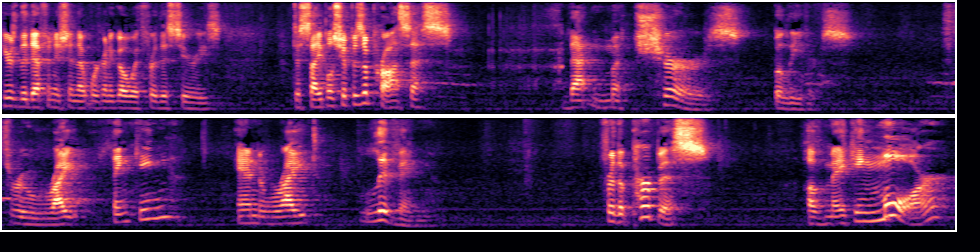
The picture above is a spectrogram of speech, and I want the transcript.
Here's the definition that we're going to go with for this series Discipleship is a process that matures believers through right thinking and right living for the purpose of making more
